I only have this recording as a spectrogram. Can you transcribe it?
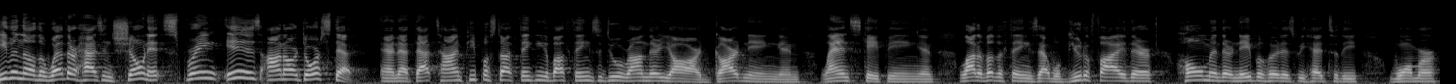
Even though the weather hasn't shown it, spring is on our doorstep. And at that time, people start thinking about things to do around their yard, gardening and landscaping and a lot of other things that will beautify their home and their neighborhood as we head to the warmer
